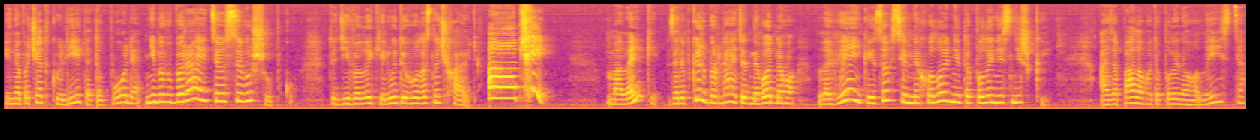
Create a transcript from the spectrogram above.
І на початку літа тополя ніби вбирається у сиву шубку. Тоді великі люди голосно чхають А пшхі! Маленькі залюбки жбурляють одне в одного легенькі і зовсім не холодні тополині сніжки, а запалого тополиного листя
